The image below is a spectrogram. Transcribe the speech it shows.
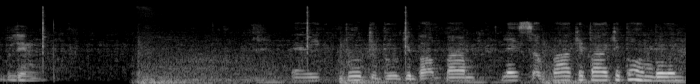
Блін. Ей, бугі бугі бам бам, лей собаки паки бом бом.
